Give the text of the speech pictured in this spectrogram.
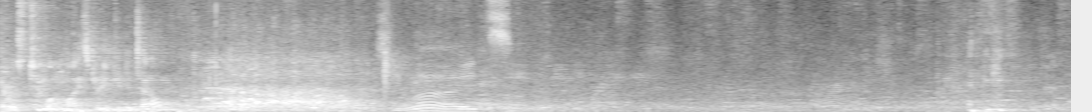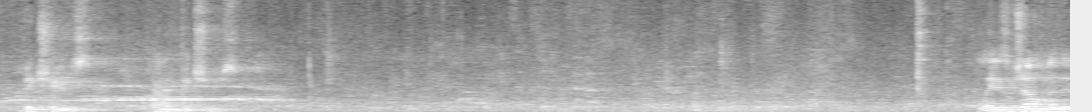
There was two on my street, can you tell? See lights. Big shoes. Kind of big shoes. Ladies and gentlemen, this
